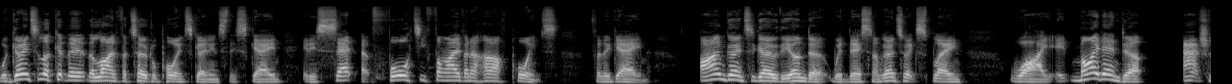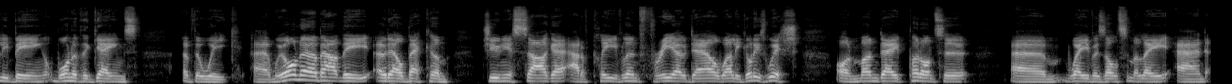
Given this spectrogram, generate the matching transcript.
We're going to look at the, the line for total points going into this game. It is set at 45 and a half points for the game. I'm going to go the under with this, and I'm going to explain why. It might end up actually being one of the games of the week. Um, we all know about the Odell Beckham Junior saga out of Cleveland. Free Odell. Well, he got his wish on Monday, put onto um, waivers ultimately, and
